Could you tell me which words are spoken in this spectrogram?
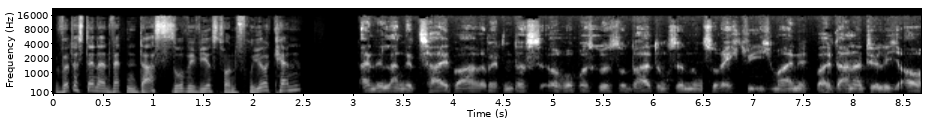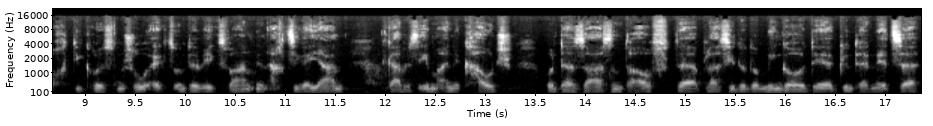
Wird es denn ein Wetten das, so wie wir es von früher kennen? Eine lange Zeit war Wetten das Europas größte Unterhaltungssendung, so recht wie ich meine, weil da natürlich auch die größten Show-Acts unterwegs waren. In den 80er Jahren gab es eben eine Couch und da saßen drauf der Placido Domingo, der Günther Netzer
